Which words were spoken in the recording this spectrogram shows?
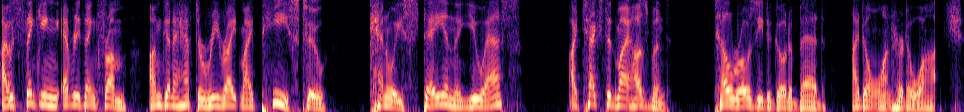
I was thinking everything from "I'm going to have to rewrite my piece" to "Can we stay in the U.S.?" I texted my husband, "Tell Rosie to go to bed. I don't want her to watch."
